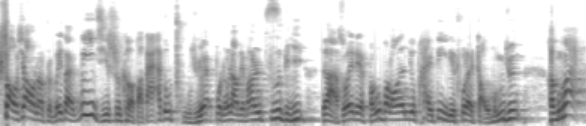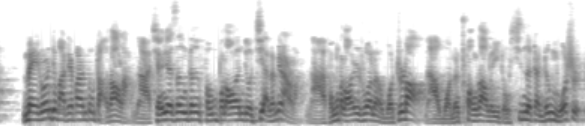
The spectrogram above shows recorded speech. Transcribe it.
少校呢准备在危急时刻把大家都处决，不能让这帮人资敌，是吧？所以这冯布劳恩就派弟弟出来找盟军。”很快，美国人就把这帮人都找到了。那钱学森跟冯布劳恩就见了面了。那冯布劳恩说呢：“我知道，那，我们创造了一种新的战争模式。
